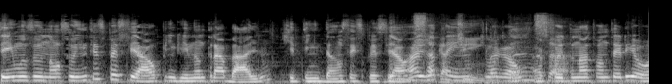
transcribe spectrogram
Temos o nosso Inter especial, Pinguim no Trabalho, que tem dança especial. Dança, ah, já gatinho, tem, que legal. Foi do Natal anterior,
